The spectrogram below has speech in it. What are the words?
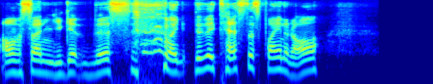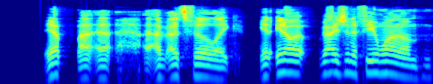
all of a sudden you get this. like, did they test this plane at all? Yep, I I, I just feel like you know, guys, and if you want um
